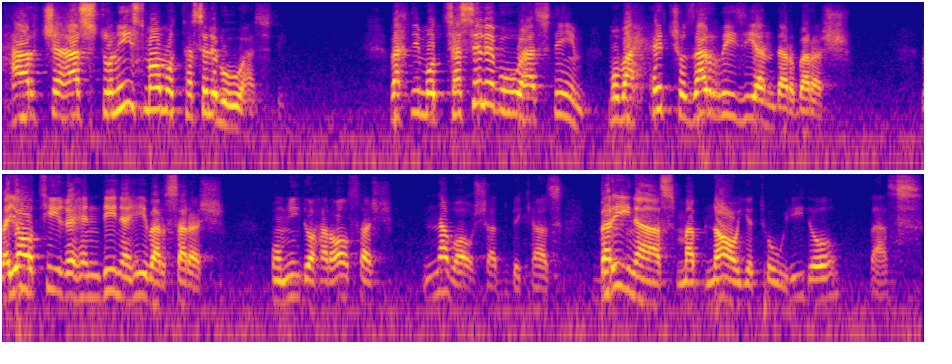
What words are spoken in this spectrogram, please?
هرچه هست و نیست ما متصل به او هستیم. وقتی متصل به او هستیم موحد چو زر ریزی در برش و یا تیغ هندی نهی بر سرش. امید و حراسش نباشد به کس. بر این است مبنای توحید و بس.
